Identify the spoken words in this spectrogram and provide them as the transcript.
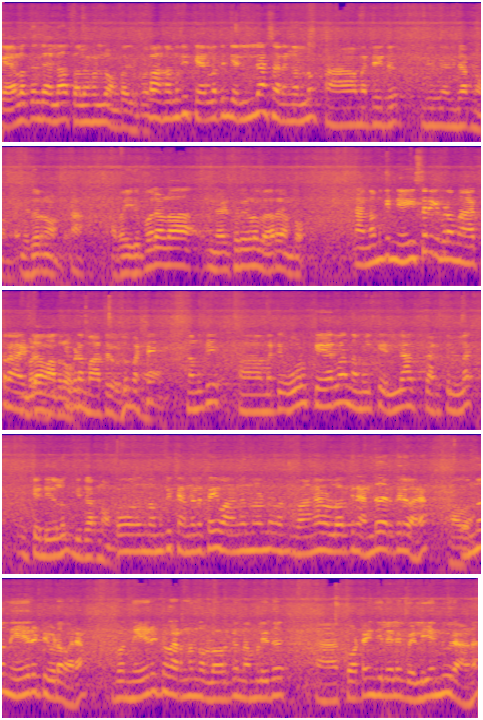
കേരളത്തിന്റെ എല്ലാ സ്ഥലങ്ങളിലും ഉണ്ടോ നമുക്ക് കേരളത്തിന്റെ എല്ലാ സ്ഥലങ്ങളിലും മറ്റേ ഇത് വിതരണമുണ്ട്. വിതരണമുണ്ട്. അപ്പോൾ അപ്പൊ ഇതുപോലെയുള്ള നഴ്സറികൾ വേറെ ഉണ്ടോ? നമുക്ക് നേഴ്സറി ഇവിടെ മാത്രമായിട്ട് ഇവിടെ മാത്രമേ ഉള്ളൂ. പക്ഷേ നമുക്ക് മറ്റേ ഓൾ കേരള നമുക്ക് എല്ലാ തരത്തിലുള്ള ചെടികളും വിതരണം അപ്പോൾ നമുക്ക് ചന്ദനത്തൈ വാങ്ങുന്നുണ്ട് വാങ്ങാനുള്ളവർക്ക് രണ്ട് തരത്തിൽ വരാം. ഒന്ന് നേരിട്ട് ഇവിടെ വരാം. അപ്പോൾ നേരിട്ട് വരണം എന്നുള്ളവർക്ക് നമ്മളിത് കോട്ടയം ജില്ലയിലെ വെളിയന്നൂരാണ്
